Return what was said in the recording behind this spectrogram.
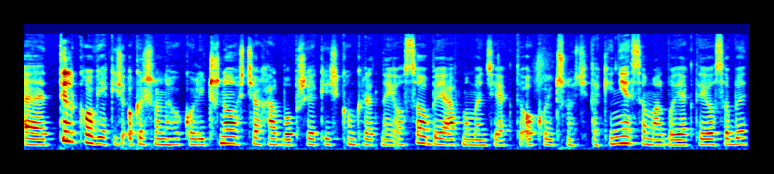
e, tylko w jakichś określonych okolicznościach albo przy jakiejś konkretnej osobie, a w momencie jak te okoliczności takie nie są, albo jak tej osoby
